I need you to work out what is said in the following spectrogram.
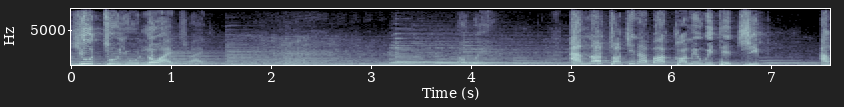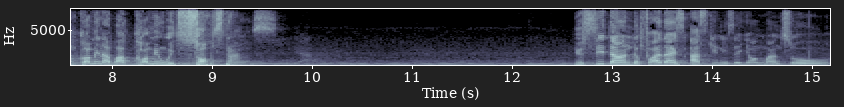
you too, you know I tried. No way. I'm not talking about coming with a chip. I'm coming about coming with substance. You sit down, the father is asking, he said, young man, so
